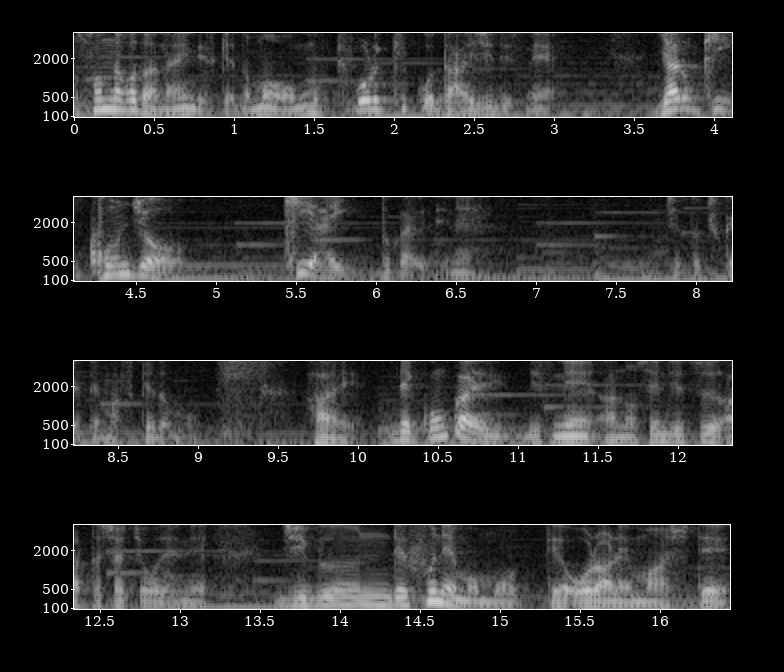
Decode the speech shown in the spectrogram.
そんなことはないんですけどももうこれ結構大事ですね。やる気根性気合とか言うてねちょっとつけてますけども。はい、で今回ですねあの先日会った社長でね自分で船も持っておられまして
